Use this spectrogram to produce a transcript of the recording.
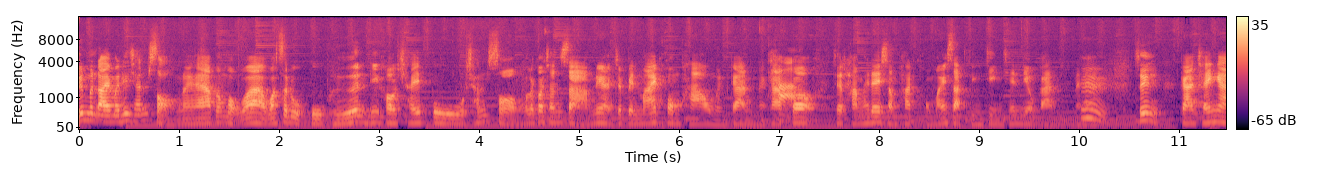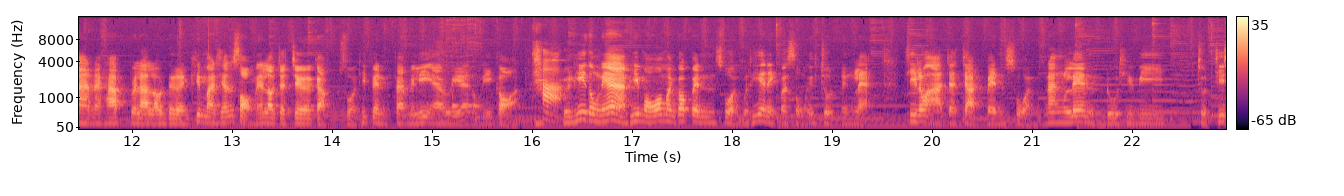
ขึ้นบันไดมาที่ชั้น 2 นะครับ ต้องบอกว่าวัสดุปูพื้นที่เขาใช้ปูชั้น 2 แล้วก็ชั้น3เนี่ยจะเป็นไม้คอมเพลเหมือนกันนะครับ ค่ะก็จะทำให้ได้สัมผัสของไม้สักจริง ๆ เช่นเดียวกันนะอืฮะมซึ่งการใช้งานนะครับ เวลาเราเดินขึ้นมาชั้น2เนี่ยเราจะเจอกับส่วนที่เป็น Family Area ตรงนี้ก่อน ค่ะ พื้นที่ตรงเนี้ยพี่มองว่ามันก็เป็นส่วนพื้นที่อเนกประสงค์อีกจุดหนึ่งแหละ ที่เราอาจจะจัดเป็นส่วนนั่งเล่นดูทีวี จุดที่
